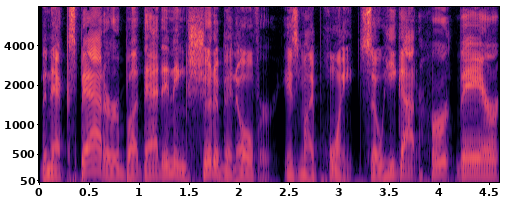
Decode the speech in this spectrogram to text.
the next batter, but that inning should have been over, is my point. So he got hurt there.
